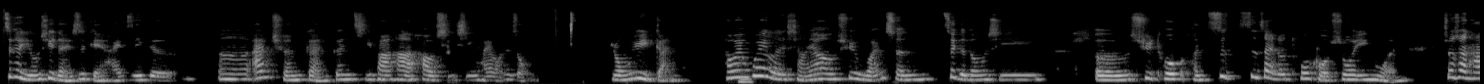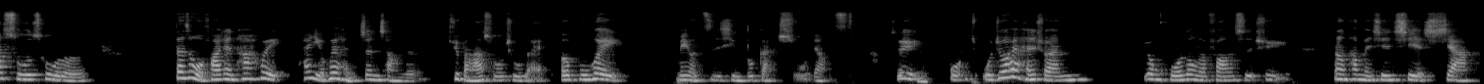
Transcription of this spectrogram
这个游戏等于是给孩子一个。嗯，安全感跟激发他的好奇心，还有那种荣誉感，他会为了想要去完成这个东西，呃，去脱很自自在的脱口说英文，就算他说错了，但是我发现他会，他也会很正常的去把它说出来，而不会没有自信不敢说这样子。所以我我就会很喜欢用活动的方式去让他们先卸下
